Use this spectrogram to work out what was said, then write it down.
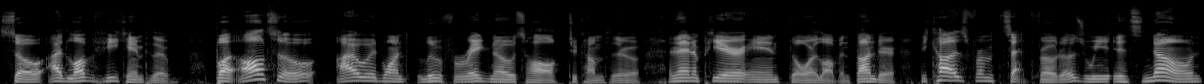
so I'd love if he came through. But also, I would want Lou Ferrigno's Hulk to come through and then appear in Thor Love and Thunder because from set photos we it's known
